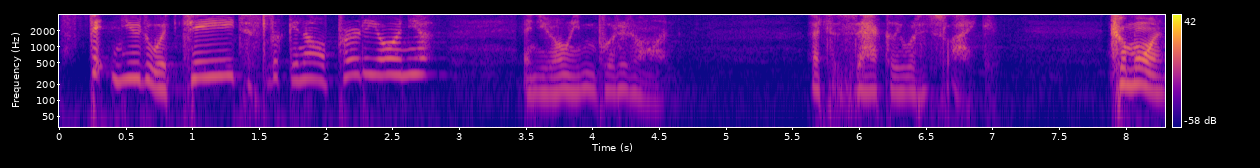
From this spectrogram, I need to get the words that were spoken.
Fitting you to a T, just looking all pretty on you, and you don't even put it on. That's exactly what it's like. Come on.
